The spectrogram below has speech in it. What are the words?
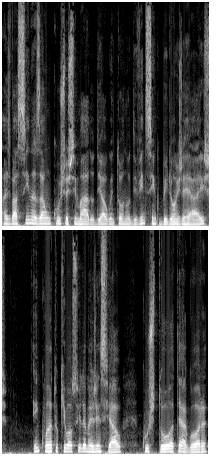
as vacinas há um custo estimado de algo em torno de 25 bilhões de reais, enquanto que o auxílio emergencial custou até agora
